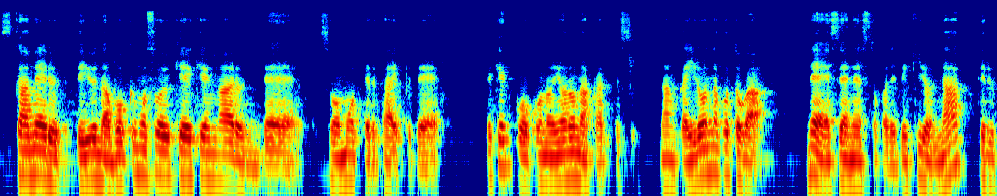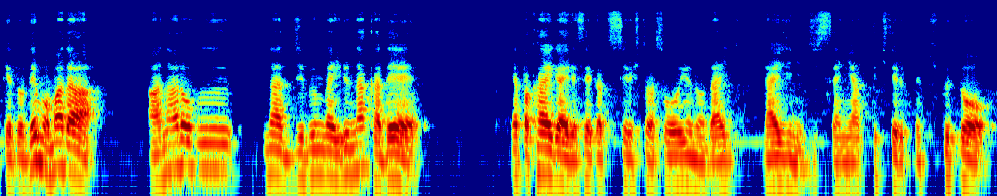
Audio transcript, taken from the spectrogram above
つかめるっていうのは僕もそういう経験があるんでそう思ってるタイプで。で結構この世の中ってなんかいろんなことが、ね、SNS とかでできるようになってるけどでもまだアナログな自分がいる中でやっぱ海外で生活してる人はそういうのを大大事に実際にやってきてるって聞くと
